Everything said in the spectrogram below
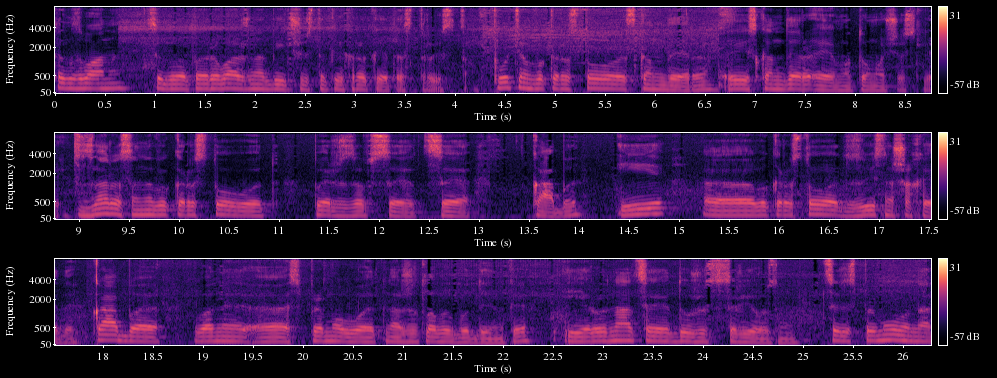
так звана. Це була переважна більшість таких ракет С-300. Потім використовували Іскандери, і Іскандер М у тому числі. Зараз вони використовують перш за все це каби і е, використовують, звісно, шахеди. Каби вони е, спрямовують на житлові будинки, і руйнація дуже серйозна. Цілеспрямовано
